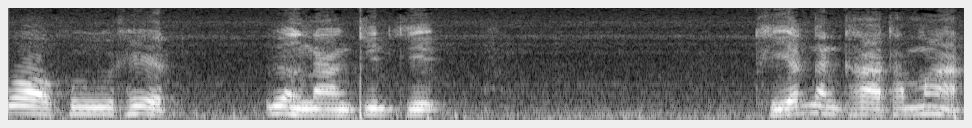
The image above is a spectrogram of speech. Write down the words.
ก็คือเทศเรื่องนางกินจิเถียงกันคาธรรมาส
